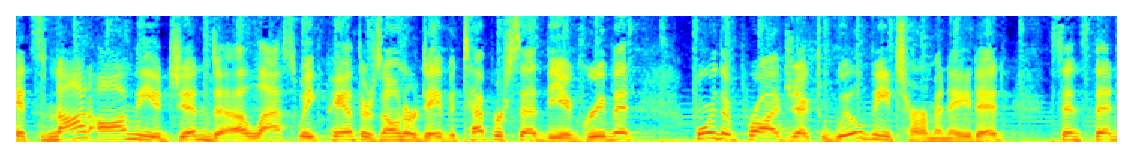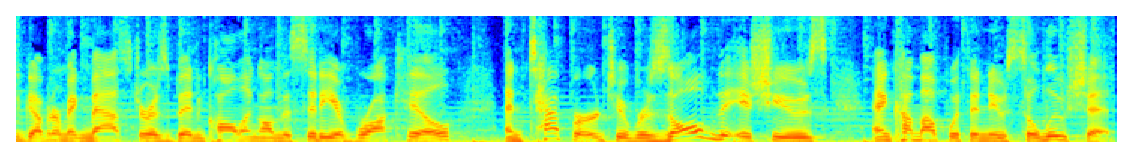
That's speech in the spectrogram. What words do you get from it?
it's not on the agenda. Last week, Panthers owner David Tepper said the agreement for the project will be terminated. Since then, Governor McMaster has been calling on the city of Rock Hill and Tepper to resolve the issues and come up with a new solution.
